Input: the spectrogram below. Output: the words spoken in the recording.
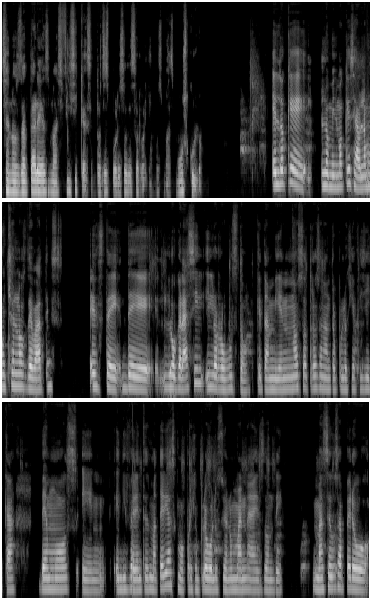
se nos dan tareas más físicas, entonces por eso desarrollamos más músculo. Es lo que lo mismo que se habla mucho en los debates, este, de lo grácil y lo robusto, que también nosotros en antropología física vemos en en diferentes materias, como por ejemplo, evolución humana es donde más se usa, pero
